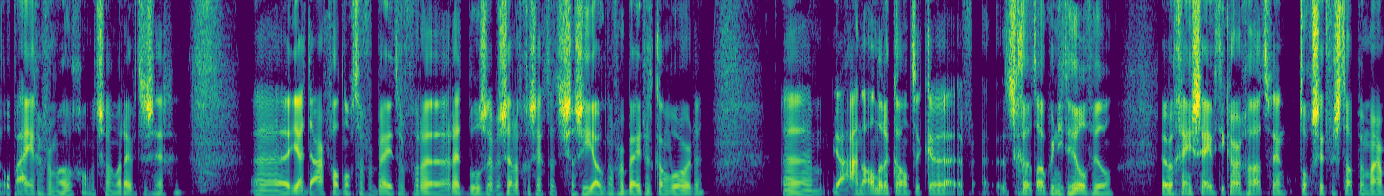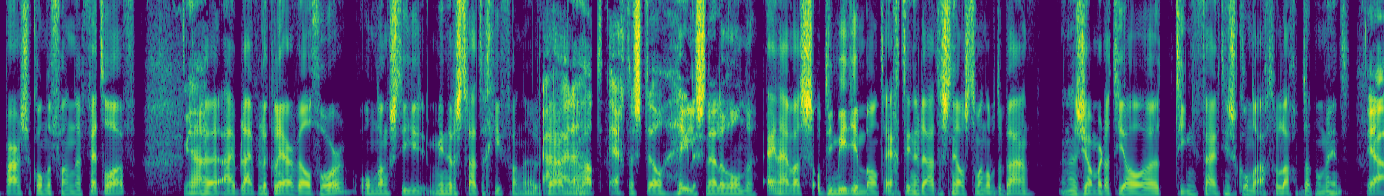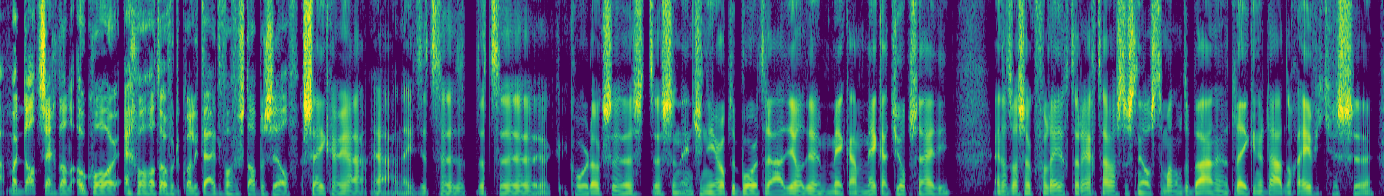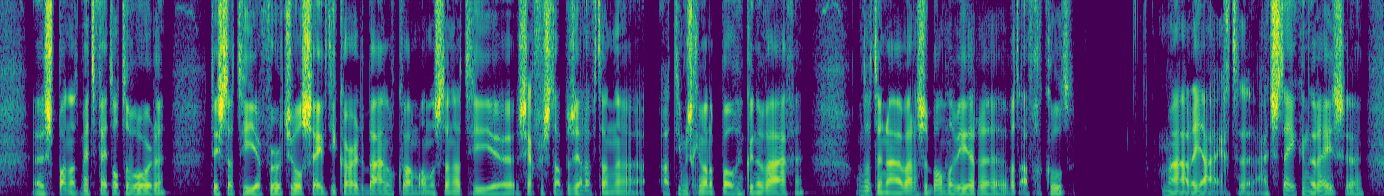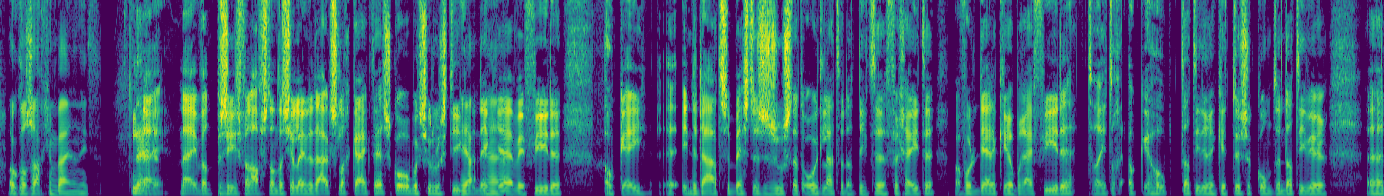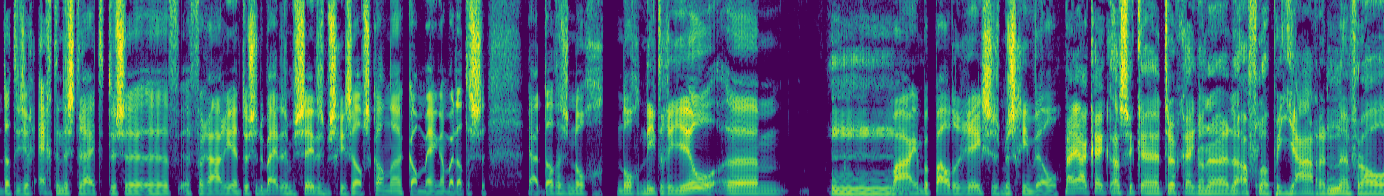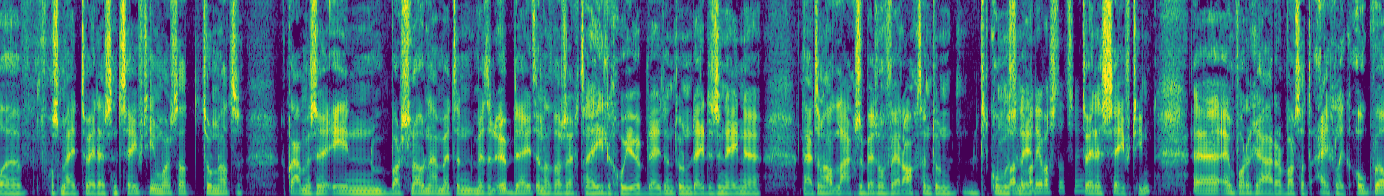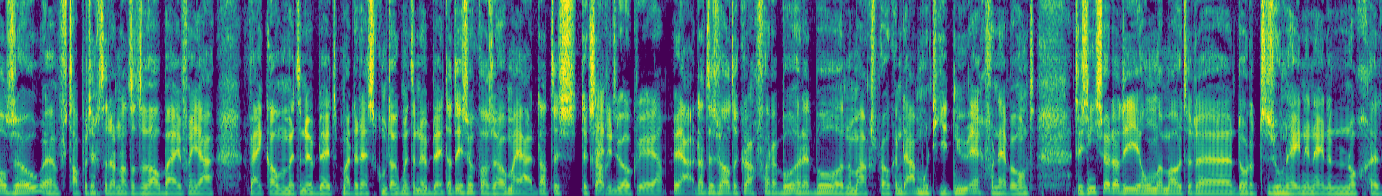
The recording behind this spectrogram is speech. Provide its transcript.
op eigen vermogen, om het zo maar even te zeggen. Ja, daar valt nog te verbeteren voor Red Bull. Ze hebben zelf gezegd dat het chassis ook nog verbeterd kan worden. Ehm, ja, aan de andere kant, ik, eh, het scheelt ook weer niet heel veel. We hebben geen safety car gehad en toch zit Verstappen maar een paar seconden van eh, Vettel af. Ja. Eh, hij blijft Leclerc wel voor, ondanks die mindere strategie van Leclerc. ja, en hij had echt een stel hele snelle ronden. En hij was op die mediumband echt inderdaad de snelste man op de baan. En dat is jammer dat hij al eh, 10, 15 seconden achter lag op dat moment. Ja, maar dat zegt dan ook wel echt wel wat over de kwaliteiten van Verstappen zelf. Zeker, ja. ja nee, dat, eh, dat, dat, eh, ik hoorde ook zijn engineer op de boordradio, de mecca mecca job, zei hij. En dat was ook volledig terecht. Hij was de snelste man op de baan. En het leek inderdaad nog eventjes eh, eh, spannend met Vettel te worden. Het is dat die eh, virtual safety car de baan op kwam. Anders dan had hij, eh zegt Verstappen zelf, dan eh, had hij misschien wel een poging kunnen wagen. Omdat daarna waren zijn banden weer eh, wat afgekoeld. Maar eh, ja, echt eh, uitstekende race. Eh, ook al zag je hem bijna niet. Nee, Nee, nee, want precies van afstand als je alleen naar de uitslag kijkt, hè, scorebordjournalistiek, Ja, dan denk je ja. hè, weer vierde. Oké, inderdaad, zijn beste seizoen staat ooit, laten we dat niet eh, vergeten. Maar voor de derde keer op rij vierde, terwijl je toch elke keer hoopt dat hij er een keer tussen komt en dat hij weer, eh, dat hij zich echt in de strijd tussen eh, Ferrari en tussen de beide Mercedes misschien zelfs kan, eh, kan mengen. Maar dat is, ja, dat is nog, nog niet reëel, ehm, Mm. maar in bepaalde races misschien wel. Nou ja, kijk, als ik eh, terugkijk naar de, de afgelopen jaren, en vooral eh, volgens mij 2017 was dat, toen had, kwamen ze in Barcelona met een, met een update. En dat was echt een hele goede update. En toen deden ze een ene, nou, toen had- lagen ze best wel ver achter. En toen konden ze Wanneer, een- was dat? je? 2017. Eh, en vorig jaar was dat eigenlijk ook wel zo. En Verstappen zegt er dan altijd wel bij van ja, wij komen met een update, maar de rest komt ook met een update. Dat is ook wel zo. Maar ja, dat is de Zei kracht. hij nu ook weer, ja. Ja, dat is wel de kracht van Red Bull, Red Bull eh, normaal gesproken. En daar moet hij het nu echt van hebben. Want het is niet zo dat die Honda-motor eh, door het seizoen heen in een er nog eh,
